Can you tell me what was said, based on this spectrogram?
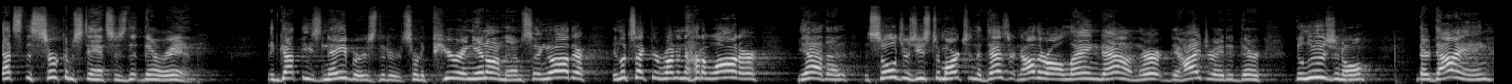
That's the circumstances that they're in. They've got these neighbors that are sort of peering in on them, saying, Oh, they're, it looks like they're running out of water. Yeah, the, the soldiers used to march in the desert. Now they're all laying down. They're dehydrated. They're delusional. They're dying.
